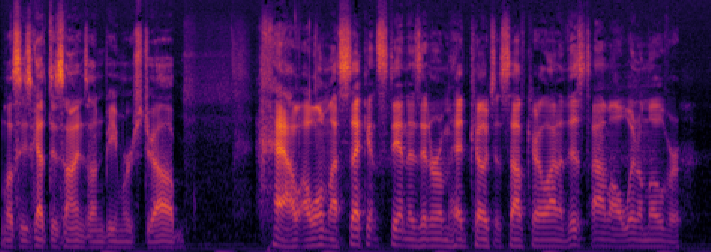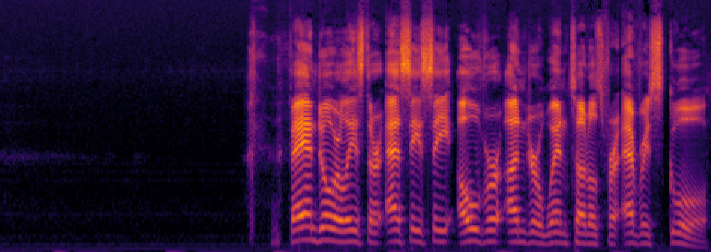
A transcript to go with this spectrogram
unless he's got designs on Beamer's job, How I want my second stint as interim head coach at South Carolina. This time I'll win them over. FanDuel released their SEC over under win totals for every school.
